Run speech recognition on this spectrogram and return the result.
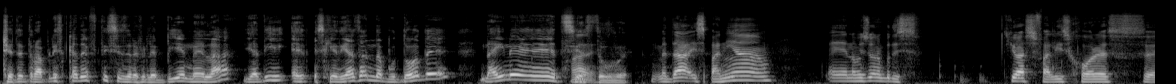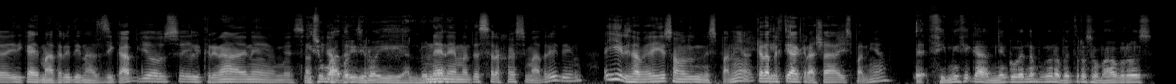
και τετραπλής κατεύθυνσης ρε φίλε, πήγαινε έλα, γιατί ε, σχεδιάζαν από τότε να είναι έτσι, ας Μάλιστα. το πούμε. Μετά η Ισπανία, ε, νομίζω είναι από τις πιο ασφαλείς χώρες, ειδικά η Μαδρίτη να ζει κάποιος. Ειλικρινά είναι. με σαν Ήσουν φίλα Μαδρίτη, από- όχι αλλού. Ναι, ναι, με τέσσερα χρόνια στη Μαδρίτη. Ε, Γύρισα, γύρισα όλη την Ισπανία. Καταπληκτικά κρασιά η Ισπανία. Ε, θυμήθηκα μια κουβέντα που είπε ο Πέτρος ο Μαύρος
